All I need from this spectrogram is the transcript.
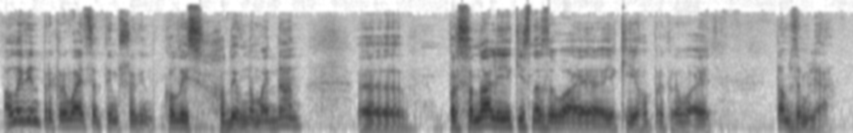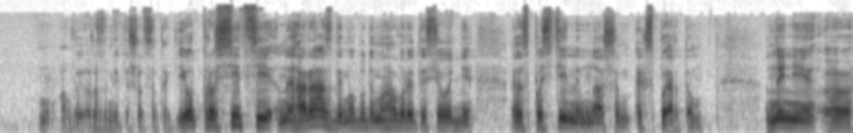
Але він прикривається тим, що він колись ходив на Майдан, персоналі якісь називає, які його прикривають. Там земля. Ну, а ви розумієте, що це таке. І от про всі ці негаразди ми будемо говорити сьогодні з постійним нашим експертом, нині е,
